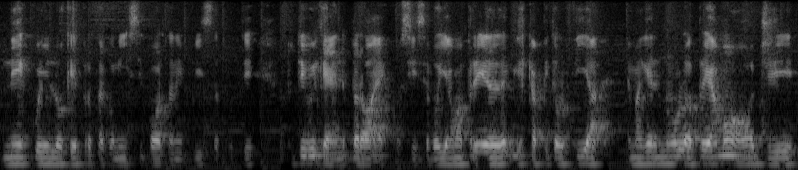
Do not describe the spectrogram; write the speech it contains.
né quello che i protagonisti portano in pista tutti, tutti, i weekend. Però ecco sì, se vogliamo aprire il capitolo FIA e magari non lo apriamo oggi,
